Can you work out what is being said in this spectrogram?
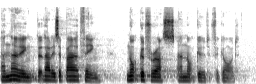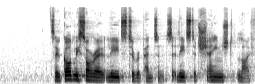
and knowing that that is a bad thing, not good for us and not good for God. So, godly sorrow leads to repentance, it leads to changed life.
